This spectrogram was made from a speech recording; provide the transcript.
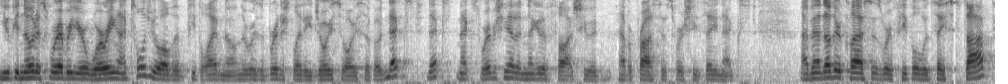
you can notice wherever you're worrying. I've told you all the people I've known. There was a British lady, Joyce, who always go next, next, next. Wherever she had a negative thought, she would have a process where she'd say next. I've had other classes where people would say stop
